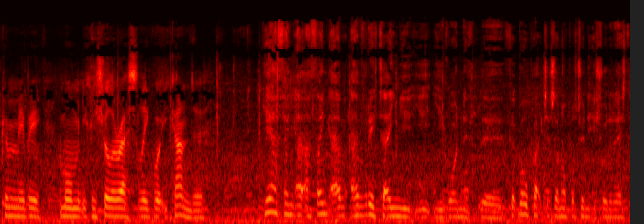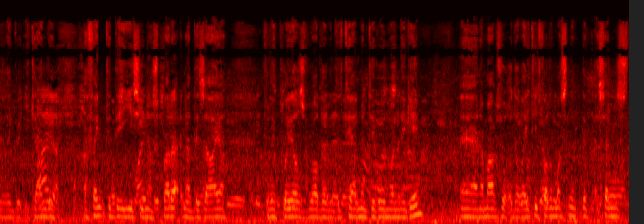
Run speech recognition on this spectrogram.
can maybe a moment you can show the rest of the league what you can do? Yeah, I think I think every time you, you, you go on the, the, football pitch, it's an opportunity to show the rest of the league what you can do. I think today you've seen a spirit and a desire for the players where they're determined to go and win the game. Uh, and I'm absolutely delighted for them. Listen, since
